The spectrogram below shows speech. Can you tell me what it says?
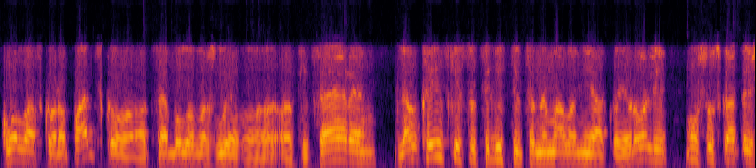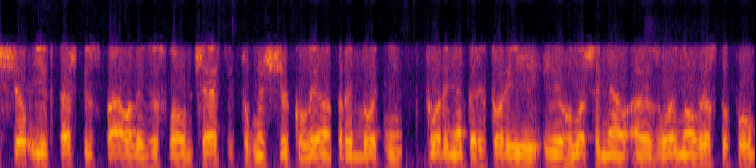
кола Скоропадського це було важливо. Офіцери для українських соціалістів це не мало ніякої ролі. Мушу сказати, що їх теж підставили зі словом честі, тому що коли напередодні створення території і оголошення е, збройного виступу.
